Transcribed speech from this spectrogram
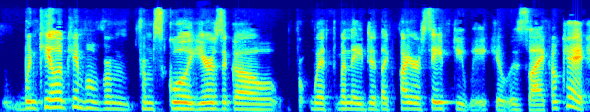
when Caleb came home from from school years ago with when they did like fire safety week, it was like, okay,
